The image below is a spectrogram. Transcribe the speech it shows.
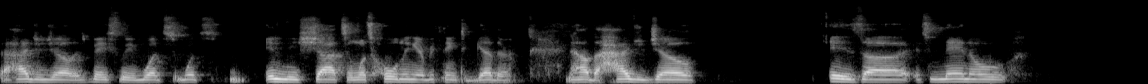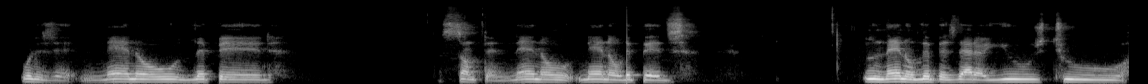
the hydrogel is basically what's what's in these shots and what's holding everything together. Now the hydrogel is uh it's nano what is it? Nanolipid something. Nano nanolipids. Nanolipids that are used to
